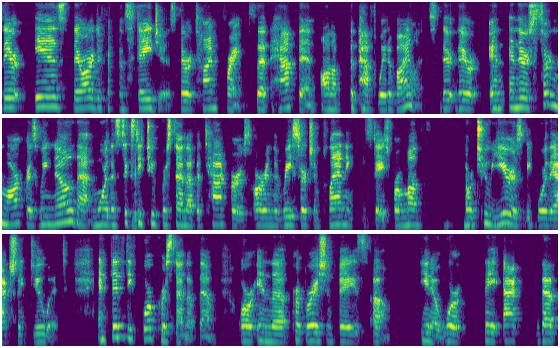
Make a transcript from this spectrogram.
there is, there are different stages. There are time frames that happen on a, the pathway to violence. There, there, and and there's certain markers. We know that more than 62% of attackers are in the research and planning stage for a month or two years before they actually do it, and 54% of them are in the preparation phase. Um, you know, where they act that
